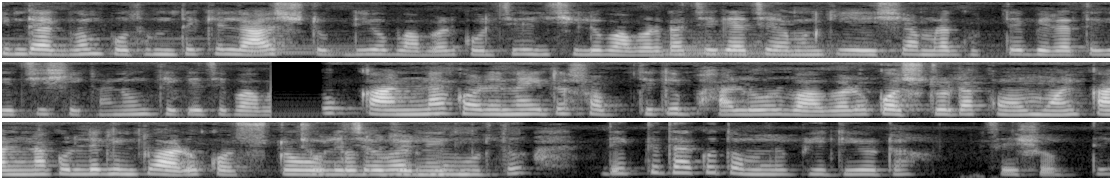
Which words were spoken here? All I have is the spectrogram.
কিন্তু একদম প্রথম থেকে লাস্ট অব্দি ও বাবার কোলচেই ছিল বাবার কাছে গেছে এমনকি এসে আমরা ঘুরতে বেড়াতে গেছি সেখানেও থেকেছে বাবা। ও কান্না করে না এটা সব থেকে ভালো ওর বাবারও কষ্টটা কম হয় কান্না করলে কিন্তু আরও কষ্ট চলে যাওয়ার মুহূর্ত। দেখতে থাকো তোমরা ভিডিওটা শেষ অব্দি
